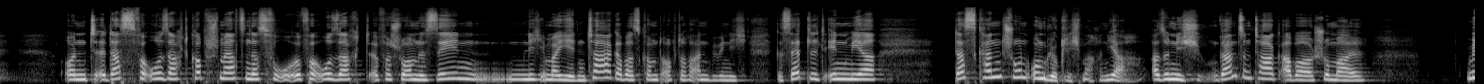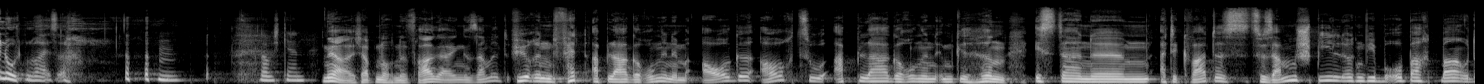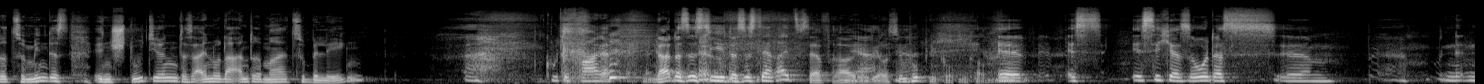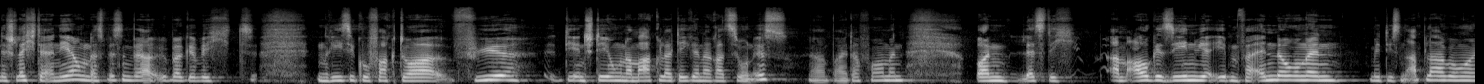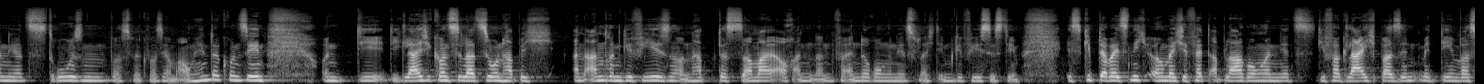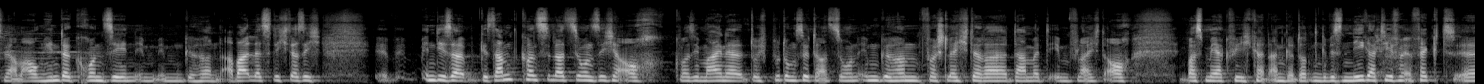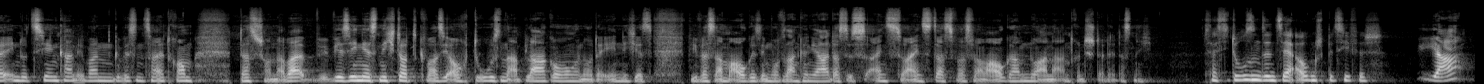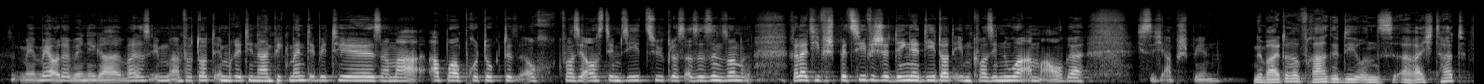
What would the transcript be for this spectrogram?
Und äh, das verursacht Kopfschmerzen, das verursacht äh, verschwommenes Sehen, nicht immer jeden Tag, aber es kommt auch darauf an, wie bin ich gesettelt in mir. Das kann schon unglücklich machen, ja. Also nicht den ganzen Tag, aber schon mal minutenweise. Hm. Glaube ich gern. Ja, ich habe noch eine Frage eingesammelt. Führen Fettablagerungen im Auge auch zu Ablagerungen im Gehirn? Ist da ein ähm, adäquates Zusammenspiel irgendwie beobachtbar oder zumindest in Studien das ein oder andere Mal zu belegen? Gute Frage. Na, das ist, die, das ist der Reiz der Frage, ja, die aus ja. dem Publikum kommt. Äh, es ist sicher so, dass ähm, eine schlechte Ernährung, das wissen wir, Übergewicht, ein Risikofaktor für die Entstehung einer Makuladegeneration ist, ja, beider Formen. Und letztlich am Auge sehen wir eben Veränderungen mit diesen Ablagerungen, jetzt Drusen, was wir quasi am Augenhintergrund sehen. Und die, die gleiche Konstellation habe ich an anderen Gefäßen und habe das sag mal auch an, an Veränderungen jetzt vielleicht im Gefäßsystem. Es gibt aber jetzt nicht irgendwelche Fettablagerungen jetzt, die vergleichbar sind mit dem, was wir am Augenhintergrund sehen im, im Gehirn. Aber letztlich, dass ich äh, in dieser Gesamtkonstellation sicher auch quasi meine Durchblutungssituation im Gehirn verschlechtere, damit eben vielleicht auch, was Merkfähigkeit angeht, dort einen gewissen negativen Effekt äh, induzieren kann über einen gewissen Zeitraum, das schon. Aber wir sehen jetzt nicht dort quasi auch Drusenablagerungen oder ähnliches, wie wir es am Auge sehen, wo wir sagen können, ja, das ist eins zu eins das, was wir am Auge haben, nur an einer anderen Stelle, das nicht. Das heißt, die Drusen sind sehr augenspezifisch. Ja, mehr, mehr oder weniger, weil das eben einfach dort im retinalen Pigmentepithel, sagen wir, Abbauprodukte auch quasi aus dem Sehzyklus, also es sind so relativ spezifische Dinge, die dort eben quasi nur am Auge sich abspielen. Eine weitere Frage, die uns erreicht hat.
